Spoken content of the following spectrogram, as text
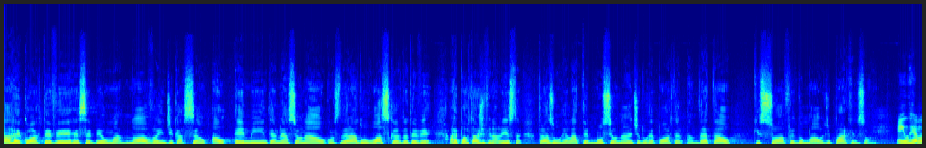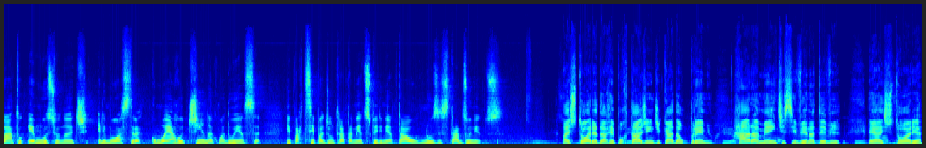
A Record TV recebeu uma nova indicação ao Emmy Internacional, considerado o Oscar da TV. A reportagem finalista traz um relato emocionante do repórter André Tal, que sofre do mal de Parkinson. Em um relato emocionante, ele mostra como é a rotina com a doença e participa de um tratamento experimental nos Estados Unidos. A história da reportagem indicada ao prêmio raramente se vê na TV. É a história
